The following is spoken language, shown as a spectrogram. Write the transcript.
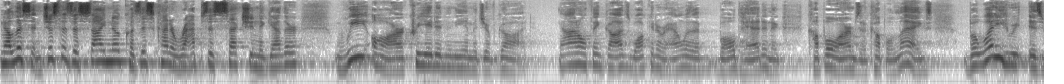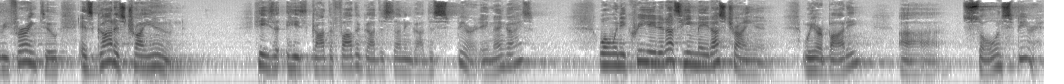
Now, listen, just as a side note, because this kind of wraps this section together, we are created in the image of God. Now, I don't think God's walking around with a bald head and a couple arms and a couple legs, but what he re- is referring to is God is triune. He's, he's God the Father, God the Son, and God the Spirit. Amen, guys? Well, when He created us, He made us triune. We are body, uh, soul, and spirit.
